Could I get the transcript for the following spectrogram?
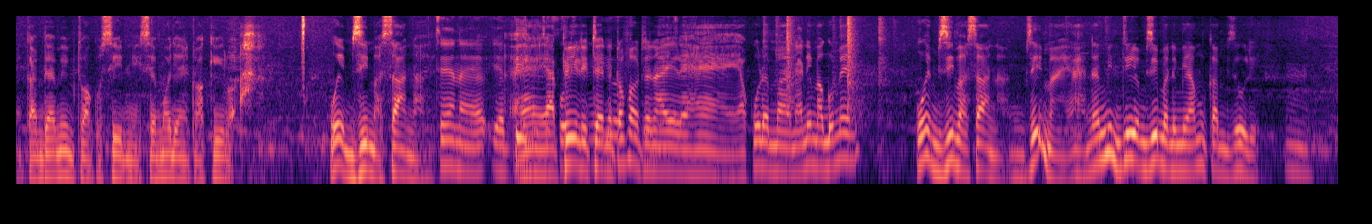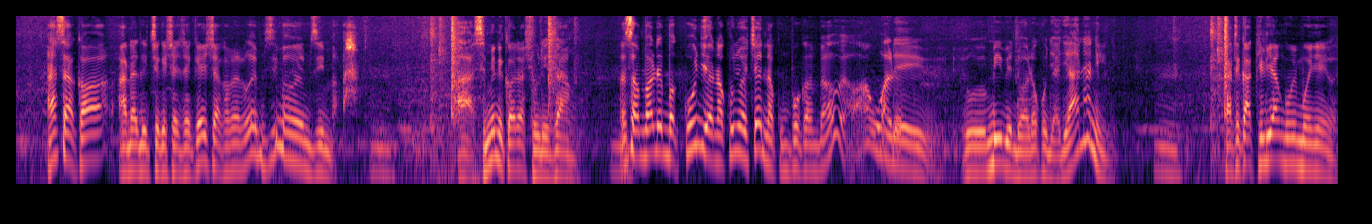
Nikamwambia mimi mtu wa kusini, sehemu moja inaitwa Kilwa. Ah, we mzima sana Tena ya, ya pili, eh, ya pili tena tofauti na ile eh, ya kule ma- nani Magomeni. We mzima sana mzima eh, na mimi ndio mzima, nimeamka mzuri sasa Mm. akawa anagichekesha chekesha, akamwambia we mzima, we mzima. mm. ah, si mimi nikaenda shughuli zangu. Sasa mm. baada kuja na kunywa chai nakumbuka kwamba "Wewe, hao wale huyo bibi ndio waliokuja jana nini? Mm. Katika akili yangu mimi mwenyewe,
